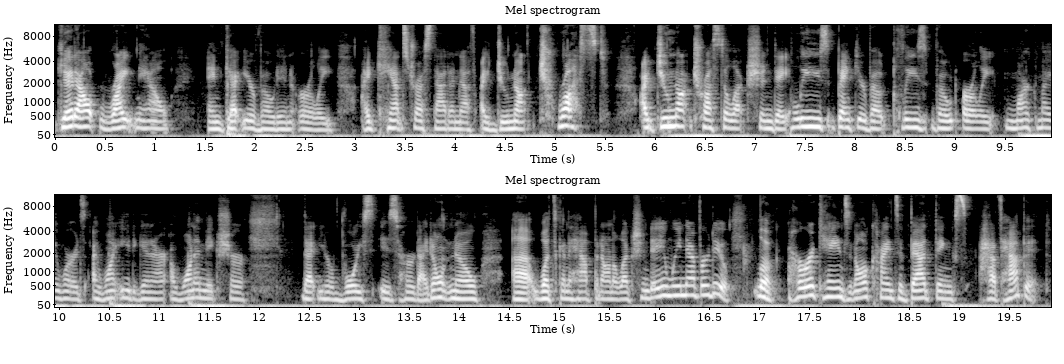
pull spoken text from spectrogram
get out right now and get your vote in early. I can't stress that enough. I do not trust. I do not trust election day. Please bank your vote. Please vote early. Mark my words. I want you to get there. I want to make sure that your voice is heard. I don't know uh, what's going to happen on election day, and we never do. Look, hurricanes and all kinds of bad things have happened.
